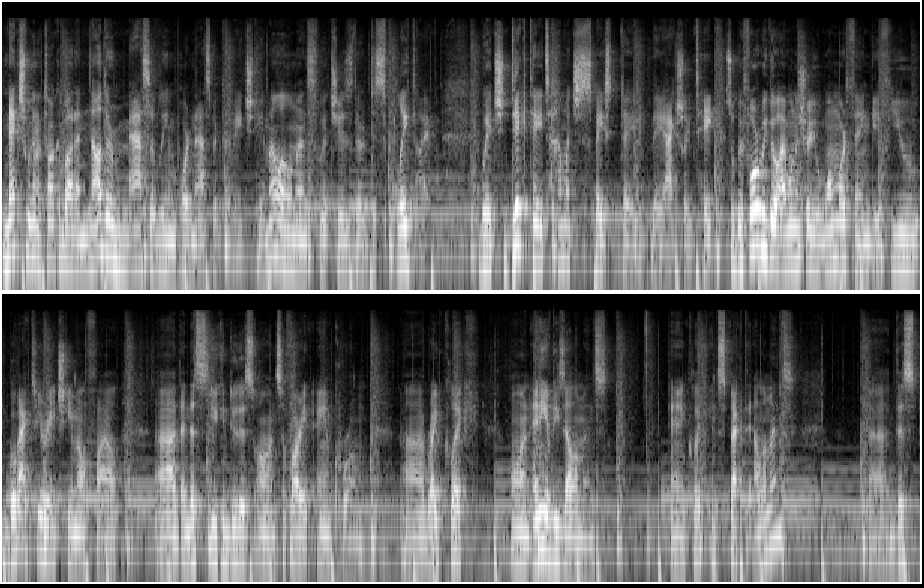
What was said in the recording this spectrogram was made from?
Next, we're going to talk about another massively important aspect of HTML elements, which is their display type, which dictates how much space they, they actually take. So before we go, I want to show you one more thing. If you go back to your HTML file, uh, and this you can do this on Safari and Chrome, uh, right click on any of these elements and click inspect element, uh, this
